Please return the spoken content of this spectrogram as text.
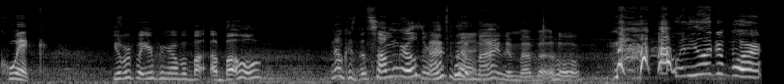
quick. You ever put your finger up a, bu- a butthole? No, because some girls are I into put that. mine in my butthole. what are you looking for?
